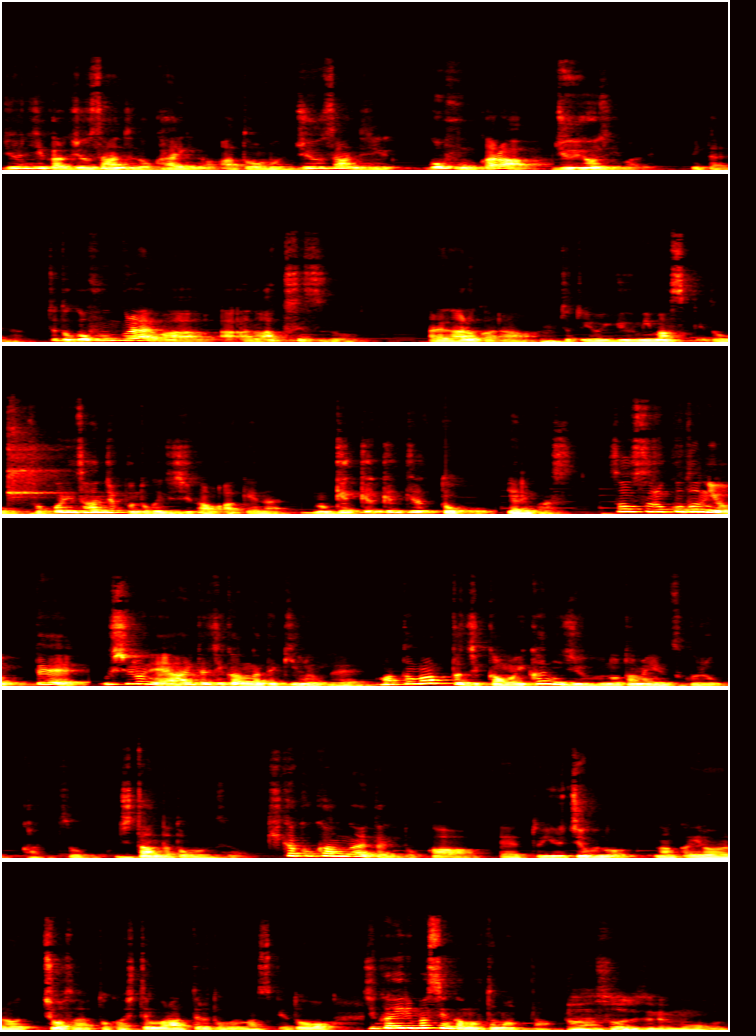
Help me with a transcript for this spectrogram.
12時から13時の会議の後、もう13時5分から14時まで、みたいな。ちょっと5分ぐらいは、ああの、アクセスの、あれがあるからうん、ちょっと余裕見ますけど、そこに30分とか1時間は空けない。もうギュッギュッギュッギュッとこうやります。そうすることによって、後ろに空いた時間ができるので、まとまった時間をいかに自分のために作るかっていう時短だと思うんですよ。企画考えたりとか、えっ、と、YouTube のなんかいろいろ調査とかしてもらってると思いますけど、時間いりませんか？まとまった。ああ、そうですね。もう、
